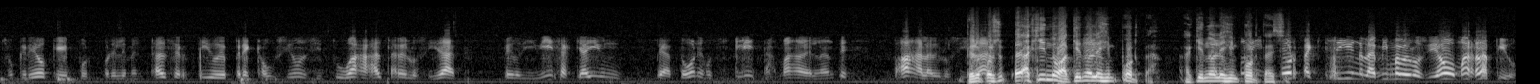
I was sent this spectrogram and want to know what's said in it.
yo creo que por, elemental sentido de precaución, si tú vas a alta velocidad, pero divisas que hay un peatones o ciclistas más adelante, baja la velocidad. Pero aquí no, aquí no les importa. Aquí no les importa, no les importa aquí siguen a la misma velocidad o más rápido.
